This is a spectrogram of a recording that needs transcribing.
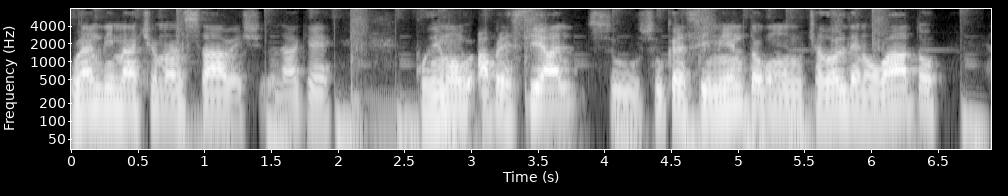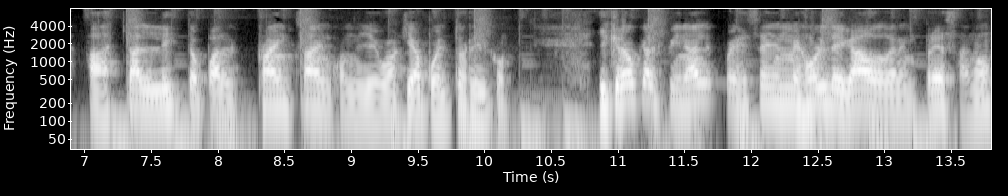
Randy Macho Man Savage, ¿verdad? Que pudimos apreciar su, su crecimiento como luchador de novato a estar listo para el prime time cuando llegó aquí a Puerto Rico. Y creo que al final, pues ese es el mejor legado de la empresa, ¿no?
